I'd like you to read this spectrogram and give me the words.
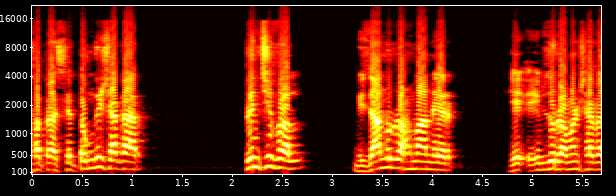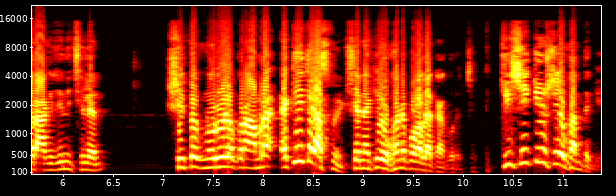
ছাত্র আজকে টঙ্গী শাখার প্রিন্সিপাল মিজানুর রহমানের হিফজুর রহমান সাহেবের আগে যিনি ছিলেন, শিক্ষক নুরুল আমরা একই ক্লাসমেট সে নাকি ওখানে পড়ালেখা করেছে। কি শিখলো সে ওখান থেকে?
